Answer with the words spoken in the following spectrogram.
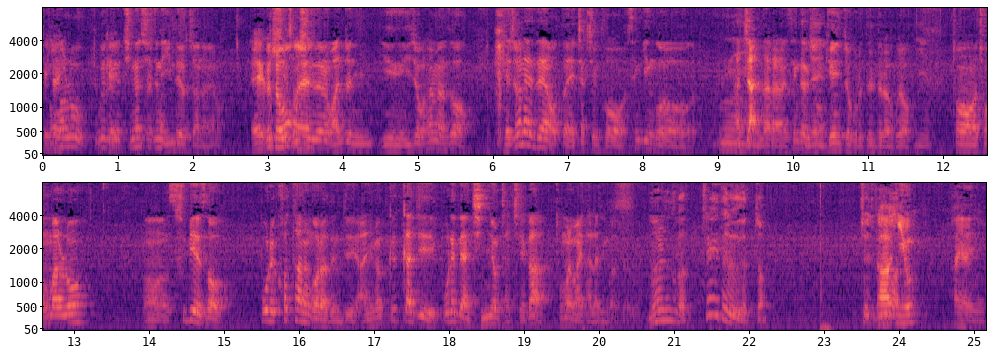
굉장히 정말로 좋게 그게 지난 될 시즌에 것. 임대였잖아요. 예, 그죠. 전 예. 시즌은 완전 이- 이- 이적을 하면서 대전에 대한 어떤 애착심이 더 생긴 거 음. 같지 않나라는 생각이 네. 개인적으로 들더라고요. 예. 저 정말로 어, 수비에서 볼을 컷하는 거라든지 아니면 끝까지 볼에 대한 진념 자체가 정말 많이 달라진 것 같더라고요. 윤호일 선수가 트레이드였죠? 저아 이용 아니 아니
